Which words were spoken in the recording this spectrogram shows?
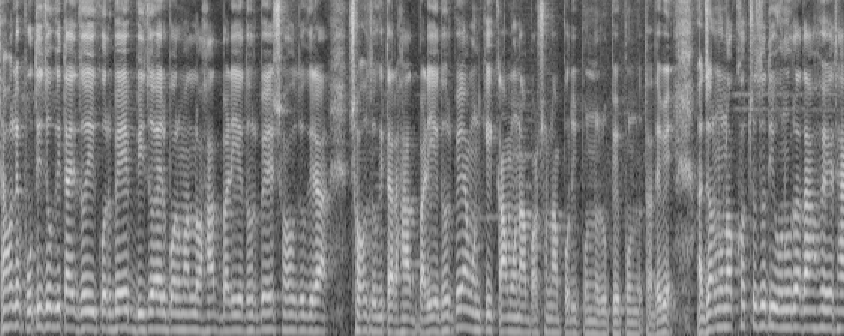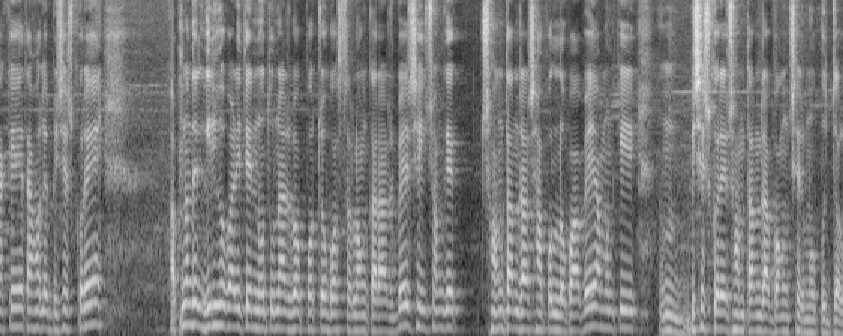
তাহলে প্রতিযোগিতায় জয়ী করবে, বিজয়ের বর্মাল্য হাত বাড়িয়ে ধরবে, সহযোগীরা সহযোগিতার হাত বাড়িয়ে ধরবে, এমনকি কামনা বাসনা পরিপূর্ণরূপে পূর্ণতা দেবে। আর জন্ম নক্ষত্র যদি অনুরাধা হয়ে থাকে, তাহলে বিশেষ করে আপনাদের গৃহবাড়িতে নতুন আসবাবপত্র বস্ত্রালঙ্কার আসবে সেই সঙ্গে সন্তানরা সাফল্য পাবে, এমনকি বিশেষ করে সন্তানরা বংশের মুখ উজ্জ্বল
